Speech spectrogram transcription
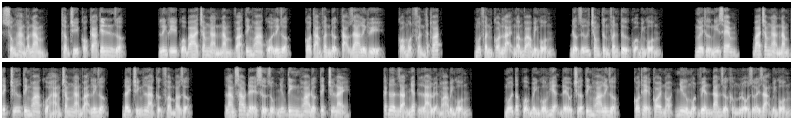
sống hàng vạn năm, thậm chí có cả tiên linh dược. Linh khí của ba trăm ngàn năm và tinh hoa của linh dược, có tám phần được tạo ra linh thủy, có một phần thất thoát. Một phần còn lại ngấm vào bình gốm, được giữ trong từng phân tử của bình gốm. Người thử nghĩ xem, ba trăm ngàn năm tích chữ tinh hoa của hàng trăm ngàn vạn linh dược, đây chính là cực phẩm bảo dược. Làm sao để sử dụng những tinh hoa được tích chữ này? Cách đơn giản nhất là luyện hóa bình gốm. Mỗi tấc của bình gốm hiện đều chứa tinh hoa linh dược, có thể coi nó như một viên đan dược khổng lồ dưới dạng bình gốm.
